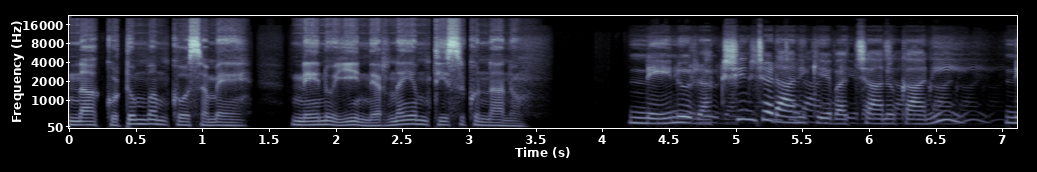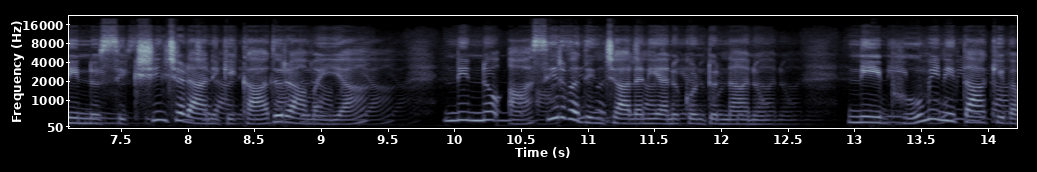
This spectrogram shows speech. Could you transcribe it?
నా కుటుంబం కోసమే నేను ఈ నిర్ణయం తీసుకున్నాను. నేను రక్షించడానికే వచ్చాను కాని నిన్ను శిక్షించడానికి కాదు రామయ్యా. నిన్ను ఆశీర్వదించాలని అనుకుంటున్నాను. నీ భూమిని తాకివ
